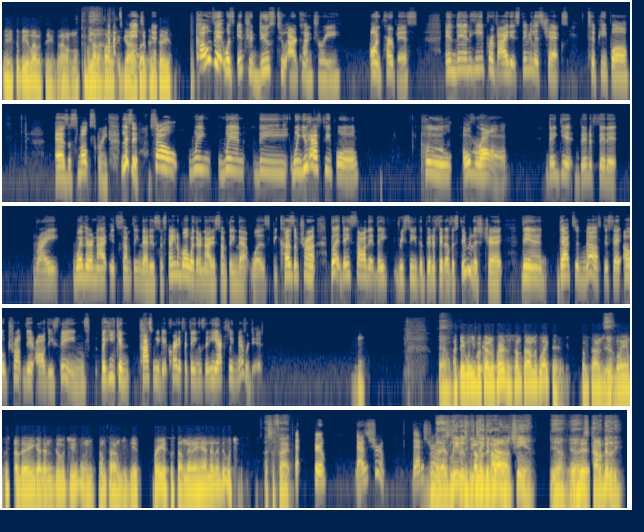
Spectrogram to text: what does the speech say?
Yeah, it could be a lot of things. I don't know. Could I'm be a not a lot. politics guy, so I couldn't tell you. COVID was introduced to our country on purpose. And then he provided stimulus checks to people as a smokescreen. Listen, so when when the when you have people who overall they get benefited, right? Whether or not it's something that is sustainable, whether or not it's something that was because of Trump, but they saw that they received the benefit of a stimulus check, then that's enough to say, oh, Trump did all these things, but he can possibly get credit for things that he actually never did. Mm. Yeah. I think when you become the president, sometimes it's like that. Sometimes you Yeah. get blamed for stuff that ain't got nothing to do with you, and sometimes you get praised for something that ain't had nothing to do with you. That's a fact. That's true. That is true. That is true. But as leaders, we take the it all on the chin. Yeah. Yeah. It's it. accountability.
